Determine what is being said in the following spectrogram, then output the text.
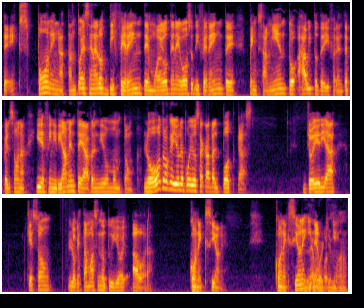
te exponen a tantos escenarios diferentes, modelos de negocios diferentes, pensamientos, hábitos de diferentes personas y definitivamente he aprendido un montón. Lo otro que yo le he podido sacar al podcast, yo diría que son lo que estamos haciendo tú y yo ahora, conexiones. Conexiones y networking. mano.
